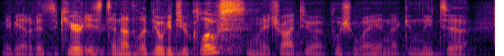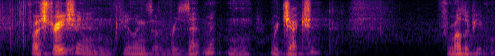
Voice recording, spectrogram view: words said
maybe out of insecurities, tend not to let people get too close. And when they try to, I push away, and that can lead to frustration and feelings of resentment and rejection from other people.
